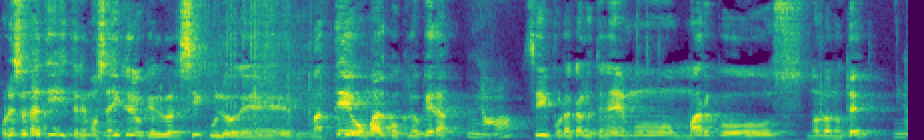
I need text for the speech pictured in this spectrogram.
Por eso, Nati, tenemos ahí creo que el versículo de Mateo, Marcos creo que era. No, Sí, por acá lo tenemos. Marcos, ¿no lo anoté? no.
